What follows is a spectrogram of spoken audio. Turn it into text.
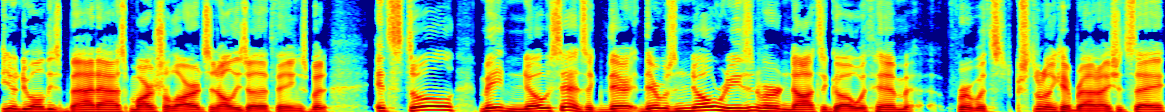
you know, do all these badass martial arts and all these other things, but it still made no sense. Like there, there was no reason for her not to go with him for with Sterling K. Brown, I should say,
